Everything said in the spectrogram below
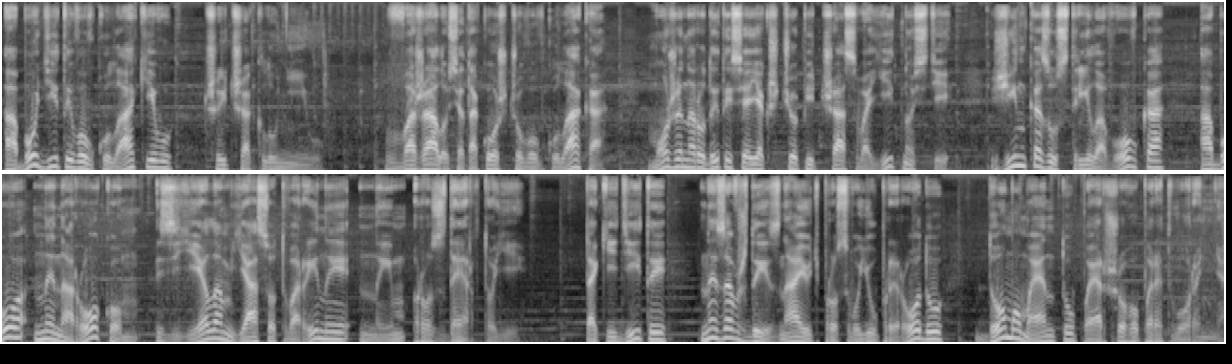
або діти вовкулаків чи чаклунів. Вважалося також, що вовкулака може народитися, якщо під час вагітності жінка зустріла вовка або ненароком з'їла м'ясо тварини ним роздертої. Такі діти не завжди знають про свою природу до моменту першого перетворення.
